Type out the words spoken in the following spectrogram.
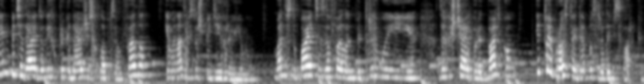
Він підсідає до них, прикидаючись хлопцем Фелон, і вона, звісно ж, підігрує йому. Бен вступається за Фелон, підтримує її, захищає перед батьком. І той просто йде посередині сварки.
